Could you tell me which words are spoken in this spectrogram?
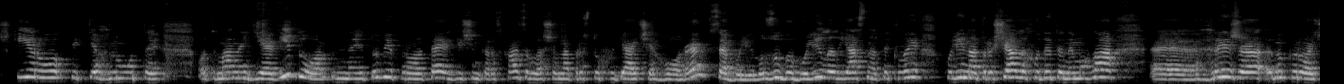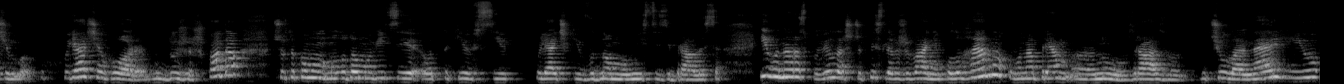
Шкіру підтягнути. От в мене є відео на Ютубі про те, як дівчинка розказувала, що вона просто ходяче горе, все боліло, зуби боліли, ясно текли, коліна трощали, ходити не могла, е, грижа. Ну коротше, ходяче горе. Дуже шкода, що в такому молодому віці от такі всі полячки в одному місці зібралися. І вона розповіла, що після вживання кологену вона прям е, ну зразу відчула енергію,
